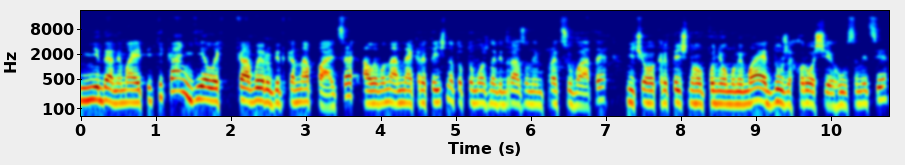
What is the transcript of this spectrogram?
ніде немає підтікань, є легка виробітка на пальцях, але вона не критична, тобто можна відразу ним працювати. Нічого критичного по ньому немає. Дуже хороші гусениці,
